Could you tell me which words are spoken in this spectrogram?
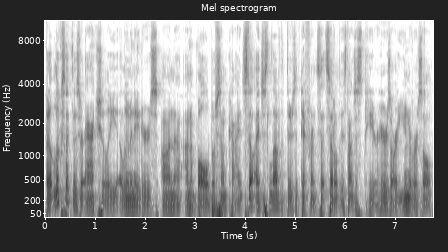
But it looks like those are actually illuminators on a, on a bulb of some kind. Still, I just love that there's a difference. That subtlety. It's not just here. Here's our universal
